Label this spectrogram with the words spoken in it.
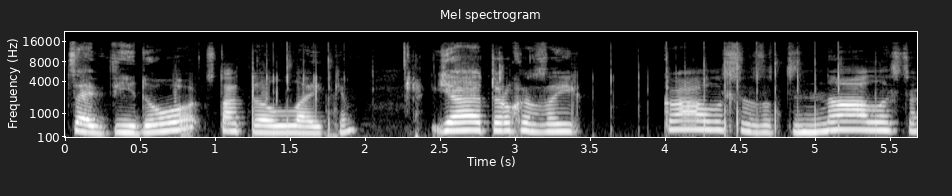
це відео, ставте лайки. Я трохи заїкалася, затиналася.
